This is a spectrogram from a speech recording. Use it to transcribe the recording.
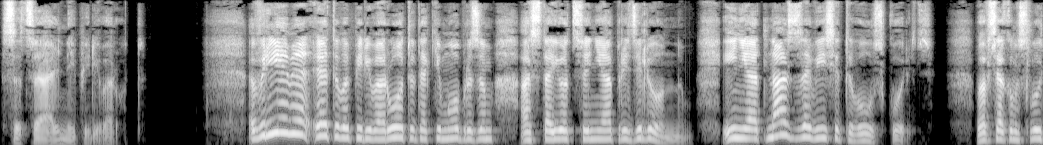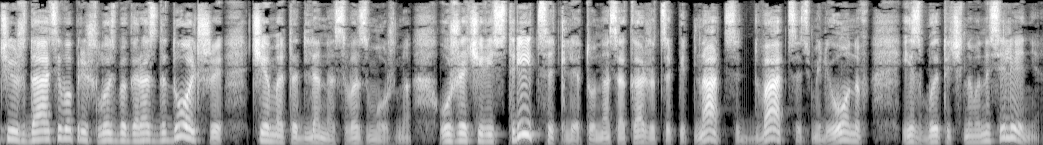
социальный переворот. Время этого переворота таким образом остается неопределенным, и не от нас зависит его ускорить. Во всяком случае, ждать его пришлось бы гораздо дольше, чем это для нас возможно. Уже через 30 лет у нас окажется 15-20 миллионов избыточного населения,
